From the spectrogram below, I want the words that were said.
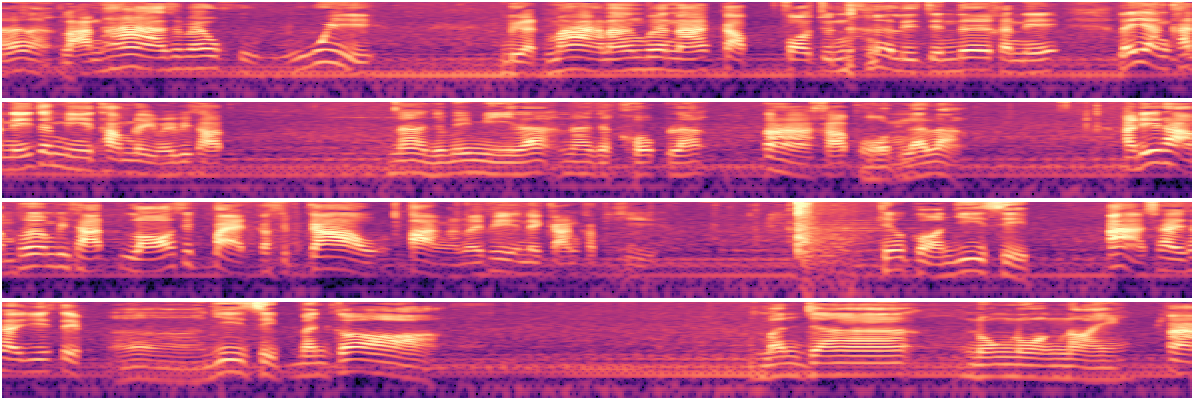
แล้วล่ะล้านห้าใช่ไหมโอ้โหเดือดมากนะเพื่อนนะกับ Fortuner Legender คันนี้ และอย่างคันนี้จะมีทำอะไรอีกไหมพี่ทัศน์น่าจะไม่มีแล้วน่าจะครบแล้วอ่าครับผหมมดแล้วล่ะ อันนี้ถามเพิ่มพี่ทัศน์ล้อ 18 กับ 19 ต่างกันไหมพี่ในการขับขี่ เที่ยวก่อน 20 อ่าใช่ใช่ยี่สิบเอ่อ20มันก็ มันจะนวงนวงๆหน่อยอ่า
